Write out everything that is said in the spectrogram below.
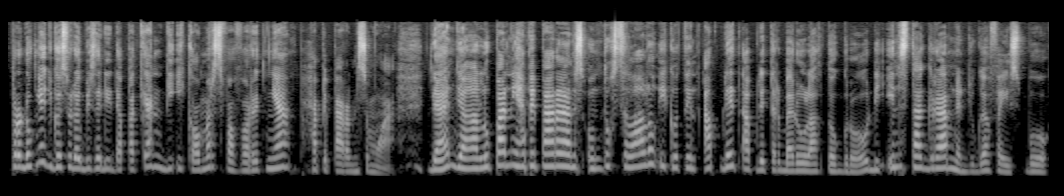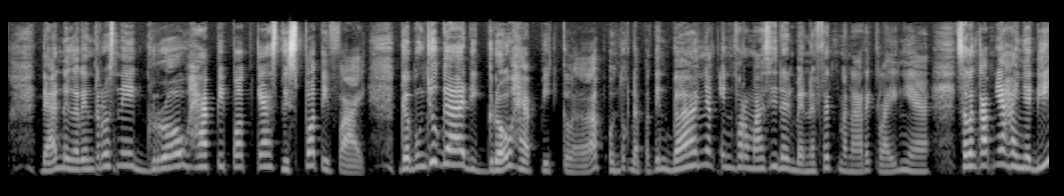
Produknya juga sudah bisa didapatkan di e-commerce favoritnya Happy Parents semua. Dan jangan lupa nih Happy Parents untuk selalu ikutin update-update terbaru Lacto Grow di Instagram dan juga Facebook. Dan dengerin terus nih Grow Happy Podcast di Spotify. Gabung juga di Grow Happy Club untuk dapetin banyak informasi dan benefit menarik lainnya. Selengkapnya hanya di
